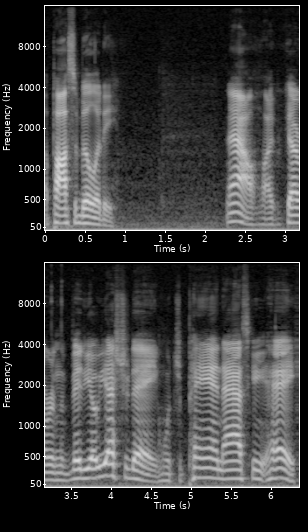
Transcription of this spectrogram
a possibility. Now, like we covered in the video yesterday, with Japan asking, hey,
